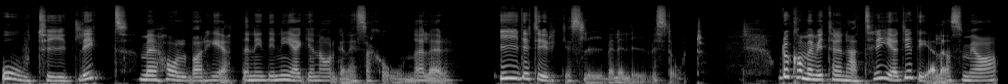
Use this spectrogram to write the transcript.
otydligt med hållbarheten i din egen organisation eller i ditt yrkesliv eller liv i stort. Och då kommer vi till den här tredje delen som jag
